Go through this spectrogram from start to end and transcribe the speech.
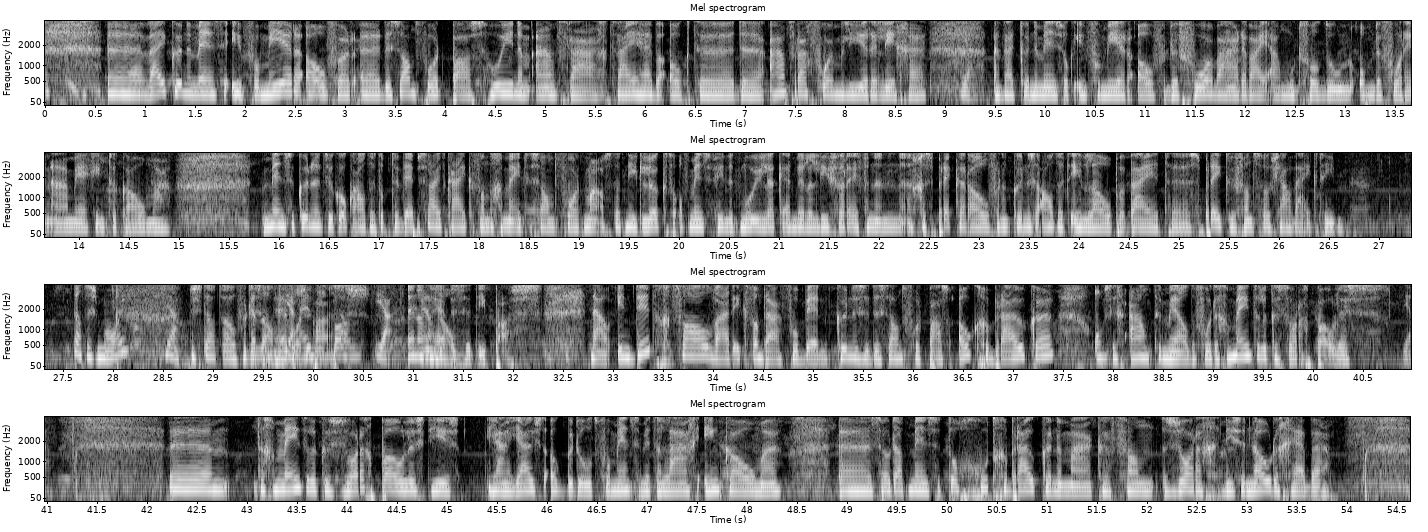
Eh, wij kunnen mensen informeren over eh, de Zandvoortpas, hoe je hem aanvraagt. Wij hebben ook de, de aanvraagformulieren liggen. Ja. En wij kunnen mensen ook informeren over de voorwaarden waar je aan moet voldoen om ervoor in aanmerking te komen. Mensen kunnen natuurlijk ook altijd op de website kijken van de gemeente Zandvoort. Maar als dat niet lukt of mensen vinden het moeilijk en willen liever even een gesprek erover... dan kunnen ze altijd inlopen bij het eh spreekuur van het sociaal wijkteam. Dat is mooi. Ja. Dus dat over de Zandvoortpas. pas. Ja. En dan En hebben dan? ze die pas. Nou, in dit geval waar ik vandaag voor ben... kunnen ze de Zandvoortpas ook gebruiken... om zich aan te melden voor de gemeentelijke zorgpolis. Ja. Ehm, de gemeentelijke zorgpolis die is ja, juist ook bedoeld voor mensen met een laag inkomen. eh, zodat mensen toch goed gebruik kunnen maken van zorg die ze nodig hebben.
